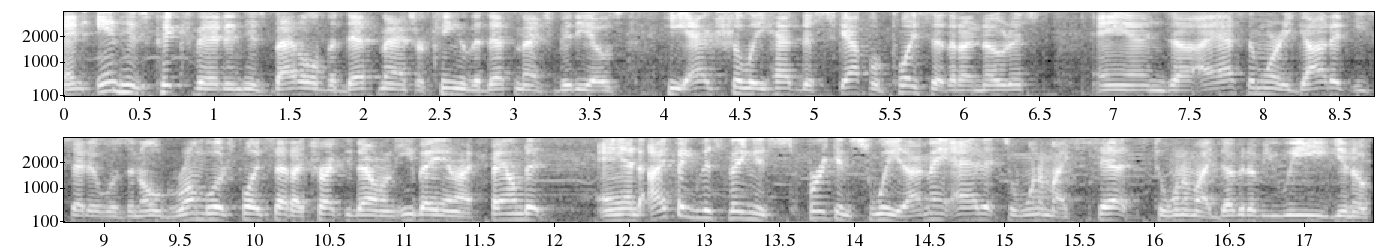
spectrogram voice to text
and in his pic fed, in his Battle of the Deathmatch or King of the Deathmatch videos, he actually had this scaffold playset that I noticed, and uh, I asked him where he got it. He said it was an old Rumblers playset. I tracked it down on eBay and I found it. And I think this thing is freaking sweet. I may add it to one of my sets, to one of my WWE, you know,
